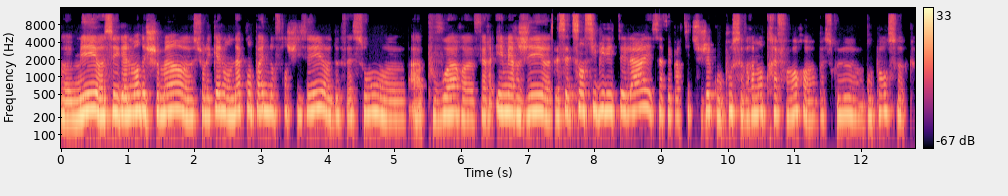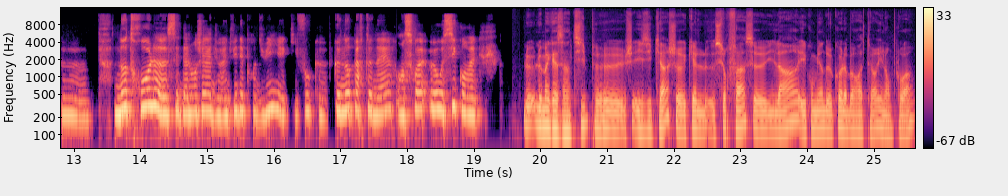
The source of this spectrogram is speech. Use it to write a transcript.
Euh, mais c'est également des chemins sur lesquels on accompagne nos franchisés de façon à pouvoir faire émerger cette sensibilité-là. Et ça fait partie de sujets qu'on pousse vraiment très fort parce que on pense que euh, notre rôle, euh, c'est d'allonger la durée de vie des produits et qu'il faut que, nos partenaires en soient eux aussi convaincus. Le, magasin type euh, chez EasyCash, quelle surface il a et combien de collaborateurs il emploie?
